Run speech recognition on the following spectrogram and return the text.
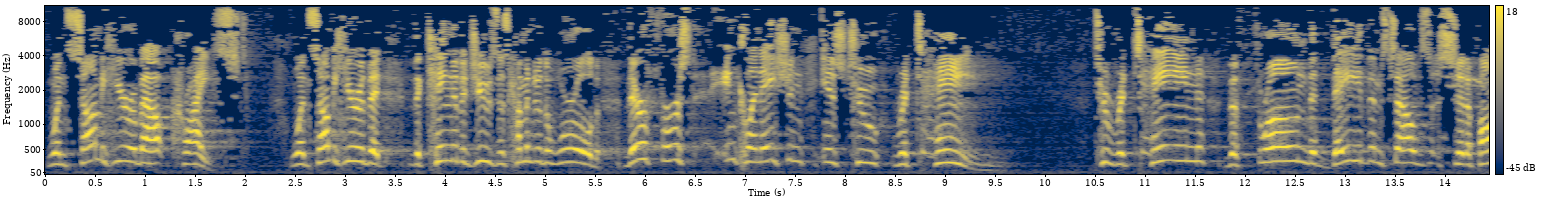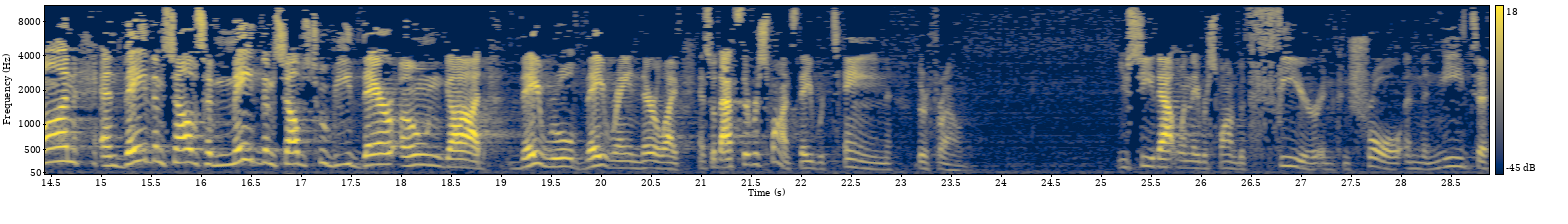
When some hear about Christ, when some hear that the King of the Jews has come into the world, their first inclination is to retain to retain the throne that they themselves sit upon, and they themselves have made themselves to be their own God. They rule, they reign their life. And so that's their response. They retain their throne. You see that when they respond with fear and control and the need to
